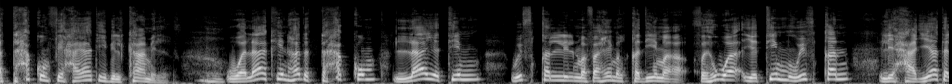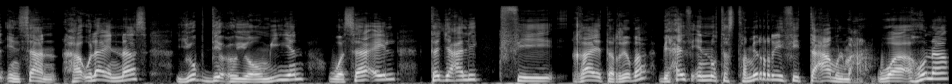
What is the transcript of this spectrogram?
التحكم في حياته بالكامل. ولكن هذا التحكم لا يتم وفقا للمفاهيم القديمة فهو يتم وفقا لحاجيات الإنسان. هؤلاء الناس يبدع يوميا وسائل تجعلك في غاية الرضا بحيث أنه تستمري في التعامل معه. وهنا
